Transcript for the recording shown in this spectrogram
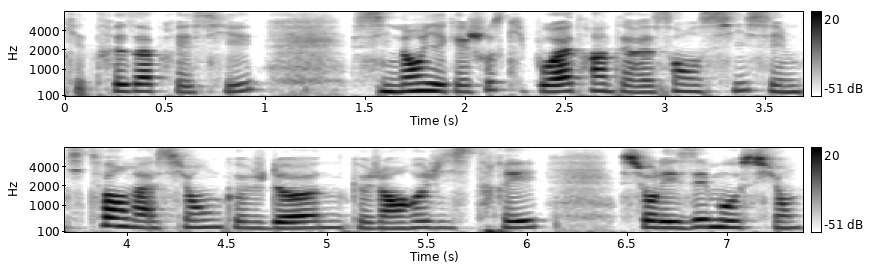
qui est très apprécié. Sinon, il y a quelque chose qui pourrait être intéressant aussi, c'est une petite formation que je donne, que j'ai enregistrée sur les émotions,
